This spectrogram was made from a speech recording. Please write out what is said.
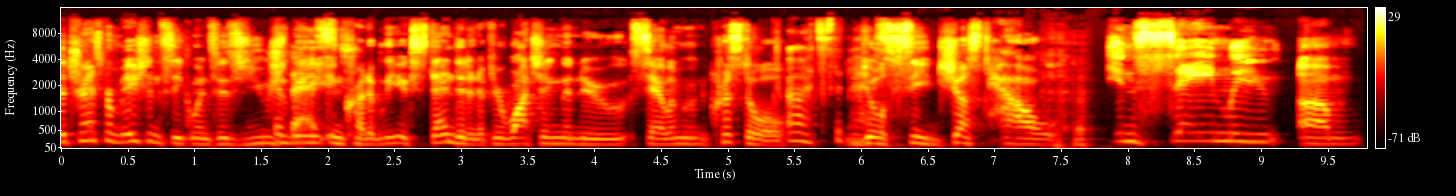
the transformation sequence is usually incredibly extended and if you're watching the new sailor moon crystal Oh, it's the best. you'll see just how insanely um,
